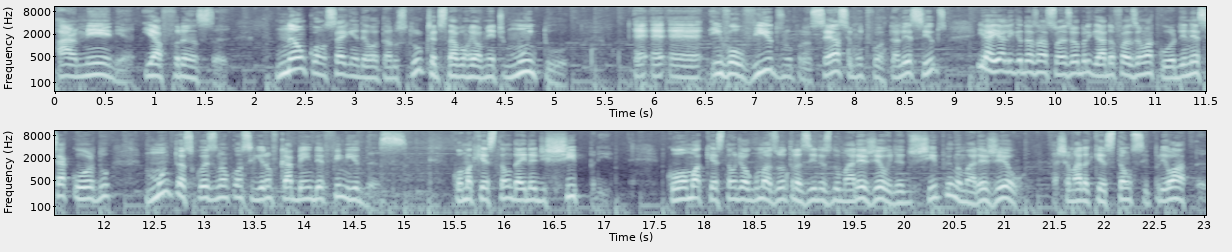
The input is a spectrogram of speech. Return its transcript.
a Armênia e a França, não conseguem derrotar os turcos, eles estavam realmente muito é, é, é, envolvidos no processo e muito fortalecidos, e aí a Liga das Nações é obrigada a fazer um acordo. E nesse acordo, muitas coisas não conseguiram ficar bem definidas, como a questão da ilha de Chipre, como a questão de algumas outras ilhas do Mar Egeu, ilha do Chipre no Mar Egeu, a chamada questão cipriota.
